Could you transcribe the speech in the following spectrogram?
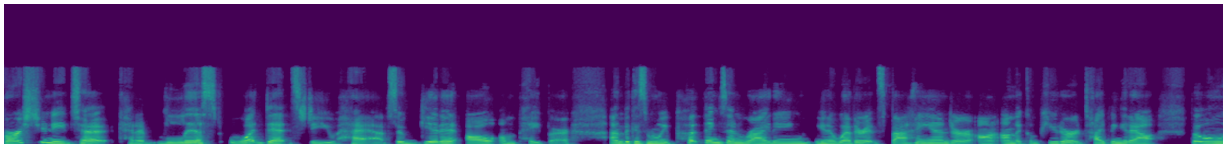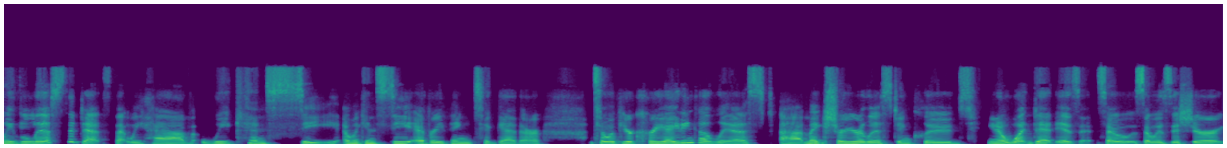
first you need to kind of list what debts do you have. So get it all on paper um, because when we put things in writing you know whether it's by hand or on, on the computer or typing it out but when we list the debts that we have we can see and we can see everything together. So if you're creating a list uh, make sure your list includes you know what debt is it? So so is this your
